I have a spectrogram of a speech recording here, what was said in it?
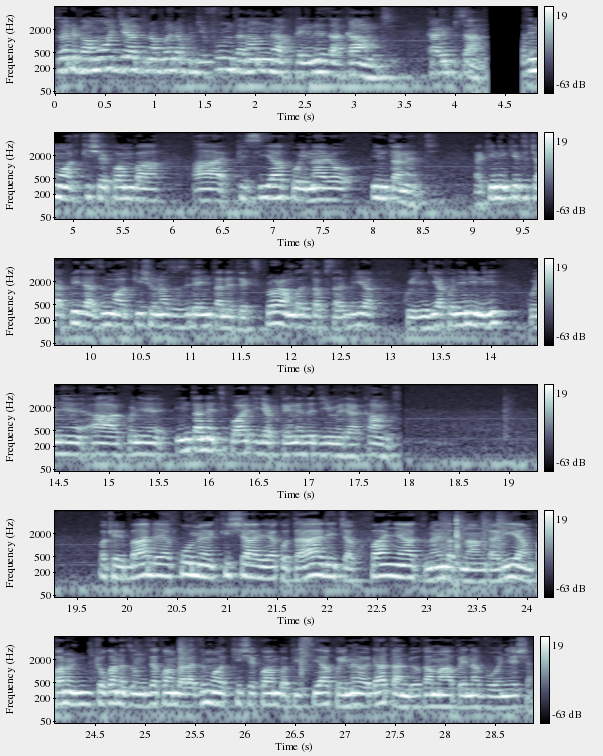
Tuende pamoja tunapoenda kujifunza namna ya kutengeneza account. Karibu sana. Lazima uhakikishe kwamba uh, PC yako inayo internet, lakini kitu cha pili lazima uhakikishe unazo zile internet explorer ambazo zitakusaidia kuingia kwenye nini, kwenye uh, kwenye internet kwa ajili ya kutengeneza Gmail account. Okay, baada ya kuwa umehakikisha yako tayari, cha kufanya tunaenda tunaangalia, mfano nilichokuwa nazungumzia kwamba lazima uhakikishe kwamba PC yako inayo data, ndio kama hapa inavyoonyesha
